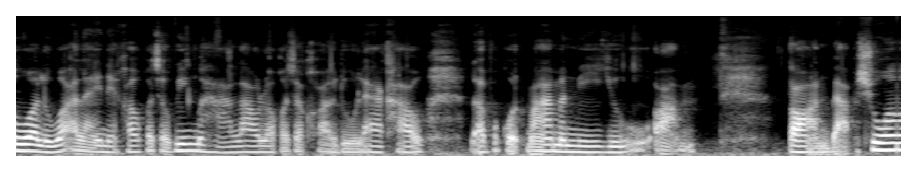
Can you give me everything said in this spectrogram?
ตัวหรือว่าอะไรเนี่ยเขาก็จะวิ่งมาหาเราเราก็จะคอยดูแลเขาแล้วปรากฏว่ามันมีอยู่ตอนแบบช่วง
